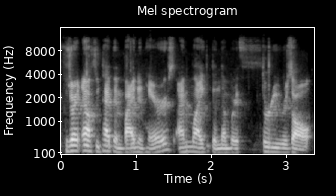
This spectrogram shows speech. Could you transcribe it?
because right now if you type in Biden Harris, I'm like the number three result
